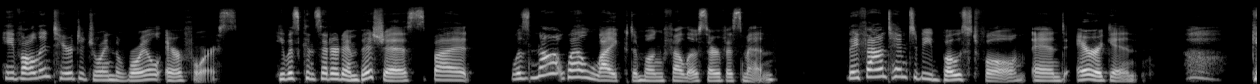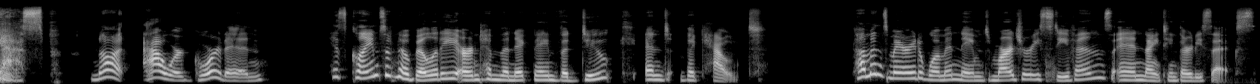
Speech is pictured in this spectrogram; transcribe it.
he volunteered to join the Royal Air Force. He was considered ambitious, but was not well liked among fellow servicemen. They found him to be boastful and arrogant. Gasp! Not our Gordon. His claims of nobility earned him the nickname the Duke and the Count. Cummins married a woman named Marjorie Stevens in 1936.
